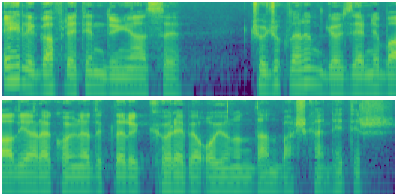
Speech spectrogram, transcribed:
Ehli gafletin dünyası, çocukların gözlerini bağlayarak oynadıkları körebe oyunundan başka nedir?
